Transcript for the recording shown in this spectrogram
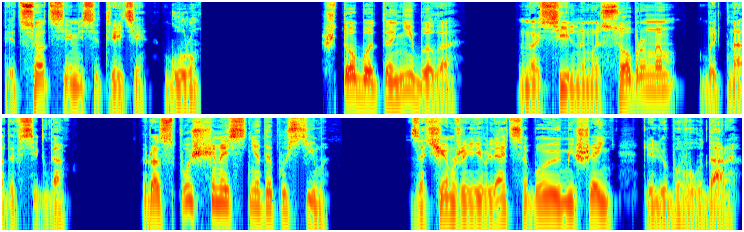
573. Гуру. Что бы то ни было, но сильным и собранным быть надо всегда. Распущенность недопустима. Зачем же являть собою мишень для любого удара?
